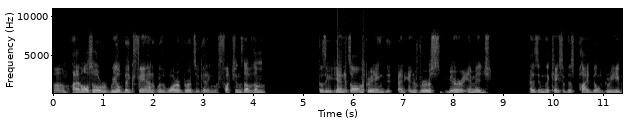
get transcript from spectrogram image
Um, I'm also a real big fan with water birds of getting reflections of them. Because again, it's almost creating an inverse mirror image, as in the case of this pied-billed grebe.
